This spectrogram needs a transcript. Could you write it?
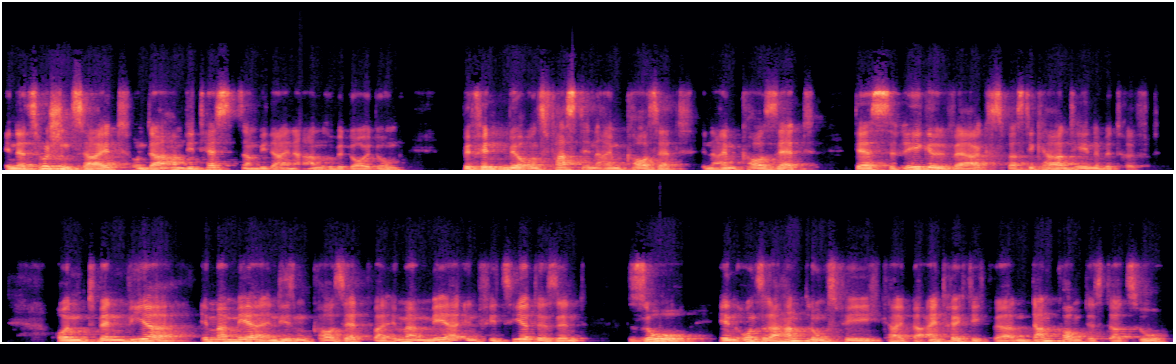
In der Zwischenzeit, und da haben die Tests dann wieder eine andere Bedeutung, befinden wir uns fast in einem Korsett, in einem Korsett des Regelwerks, was die Quarantäne betrifft. Und wenn wir immer mehr in diesem Korsett, weil immer mehr Infizierte sind, so in unserer Handlungsfähigkeit beeinträchtigt werden, dann kommt es dazu,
